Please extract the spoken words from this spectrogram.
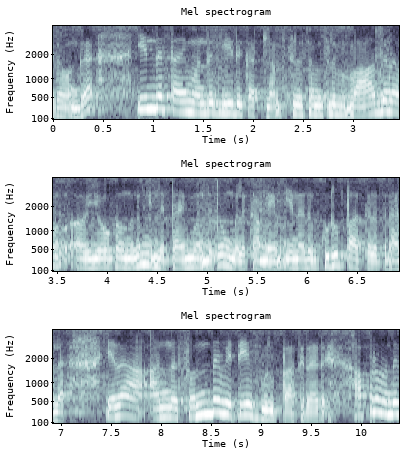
நினைக்கிறவங்க இந்த டைம் வந்து வீடு கட்டலாம். சில சமயத்தில் வாகன யோகங்களும் இந்த டைம் வந்துட்டு உங்களுக்கு அமையும். ஏன்னா அது குரு பார்க்கறதுனால. ஏன்னா அந்த சொந்த வீட்டையே குரு பார்க்குறாரு. அப்புறம் வந்து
